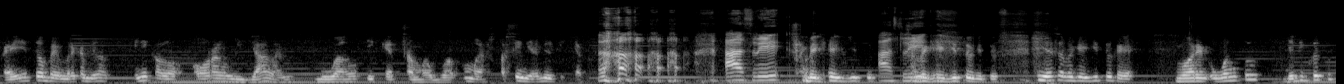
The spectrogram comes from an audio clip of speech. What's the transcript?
Kayaknya itu sampai mereka bilang ini kalau orang di jalan buang tiket sama buang emas pasti diambil tiket. Asli. Sampai kayak gitu. Asli. Sampai kayak gitu gitu. Iya sampai kayak gitu kayak ngeluarin uang tuh jadi gue tuh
